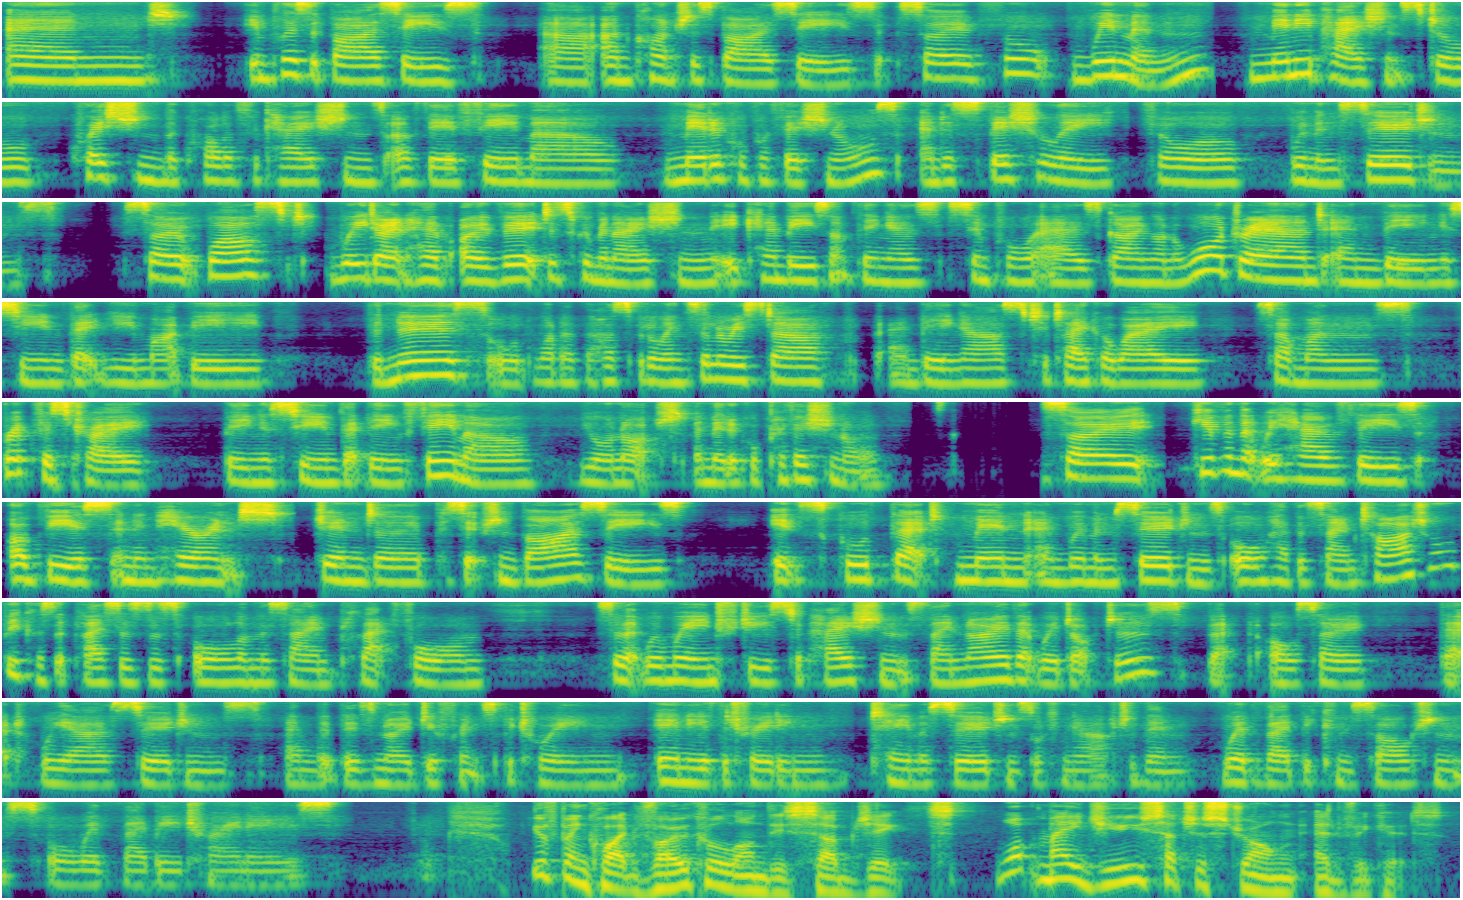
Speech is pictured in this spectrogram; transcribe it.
And implicit biases uh, unconscious biases. So, for women, many patients still question the qualifications of their female medical professionals, and especially for women surgeons. So, whilst we don't have overt discrimination, it can be something as simple as going on a ward round and being assumed that you might be the nurse or one of the hospital ancillary staff and being asked to take away someone's breakfast tray, being assumed that being female you're not a medical professional. So, given that we have these obvious and inherent gender perception biases, it's good that men and women surgeons all have the same title because it places us all on the same platform so that when we're introduced to patients, they know that we're doctors, but also that we are surgeons and that there's no difference between any of the treating team of surgeons looking after them, whether they be consultants or whether they be trainees. You've been quite vocal on this subject. What made you such a strong advocate?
